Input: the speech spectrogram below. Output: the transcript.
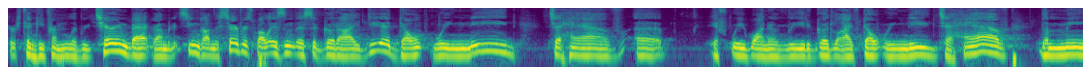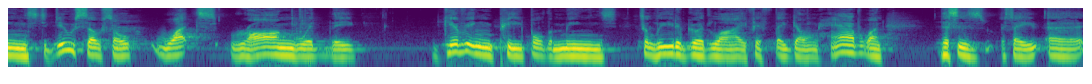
you're thinking from a libertarian background, but it seems on the surface, well, isn't this a good idea? Don't we need to have, uh, if we want to lead a good life, don't we need to have the means to do so? So what's wrong with the giving people the means to lead a good life if they don't have one? This is, say, uh,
